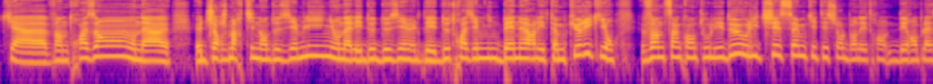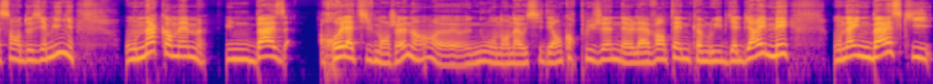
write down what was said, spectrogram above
qui a 23 ans. On a George Martin en deuxième ligne. On a les deux, deuxième, les deux troisième lignes, Ben Earl et Tom Curry qui ont 25 ans tous les deux. Oli Chessum qui était sur le banc des remplaçants en deuxième ligne. On a quand même une base relativement jeune. hein, euh, nous, on en a aussi des encore plus jeunes, euh, la vingtaine comme Louis Bielbiaré, mais on a une base qui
